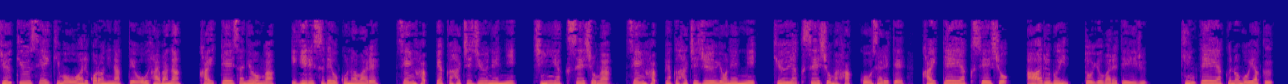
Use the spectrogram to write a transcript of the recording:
19世紀も終わる頃になって大幅な改訂作業がイギリスで行われ、1880年に新約聖書が、1884年に旧約聖書が発行されて、改訂訳聖書 RV と呼ばれている。近帝訳の語訳、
